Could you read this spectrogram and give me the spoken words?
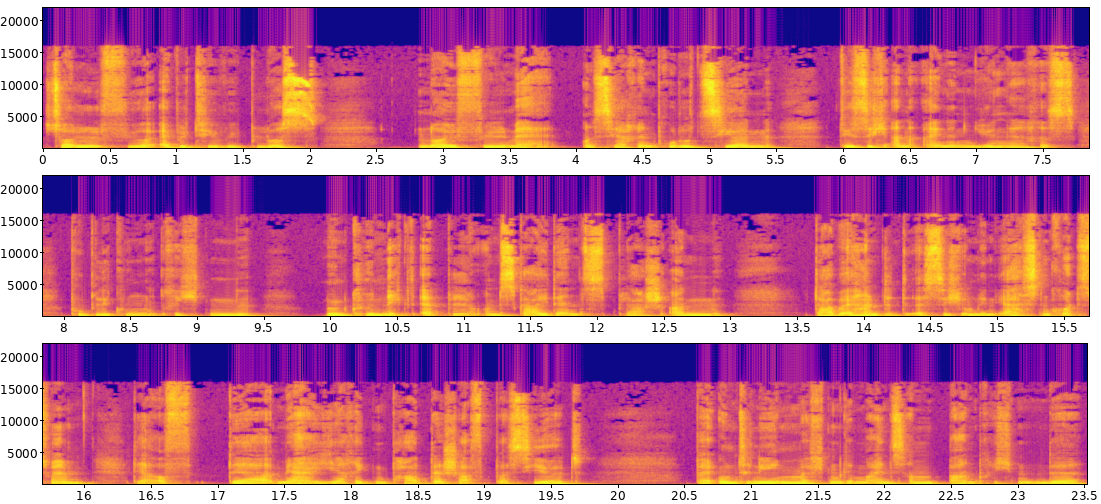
soll für Apple TV Plus neue Filme und Serien produzieren, die sich an ein jüngeres Publikum richten. Nun kündigt Apple und Skydance Plush an. Dabei handelt es sich um den ersten Kurzfilm, der auf der mehrjährigen Partnerschaft basiert. Bei Unternehmen möchten gemeinsam bahnbrechende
